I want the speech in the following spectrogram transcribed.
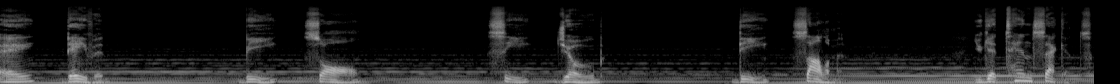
A. David B. Saul C. Job D. Solomon You get 10 seconds.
